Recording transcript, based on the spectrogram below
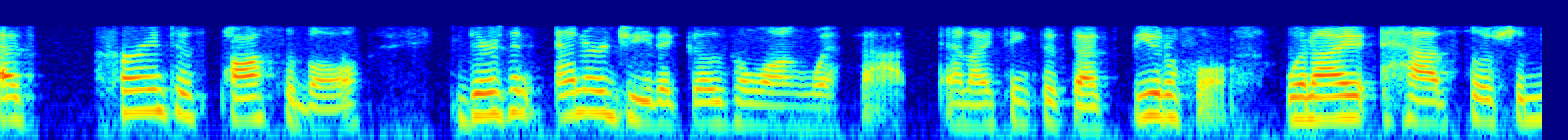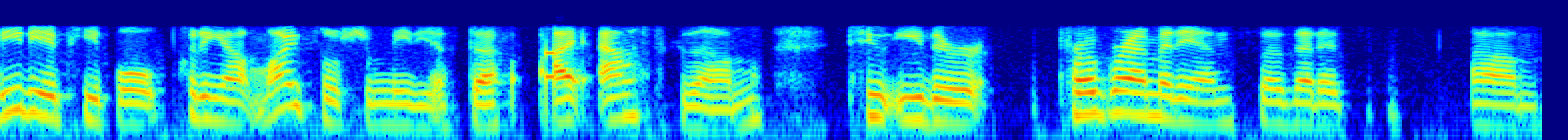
as current as possible, there's an energy that goes along with that. And I think that that's beautiful. When I have social media people putting out my social media stuff, I ask them to either program it in so that it um,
